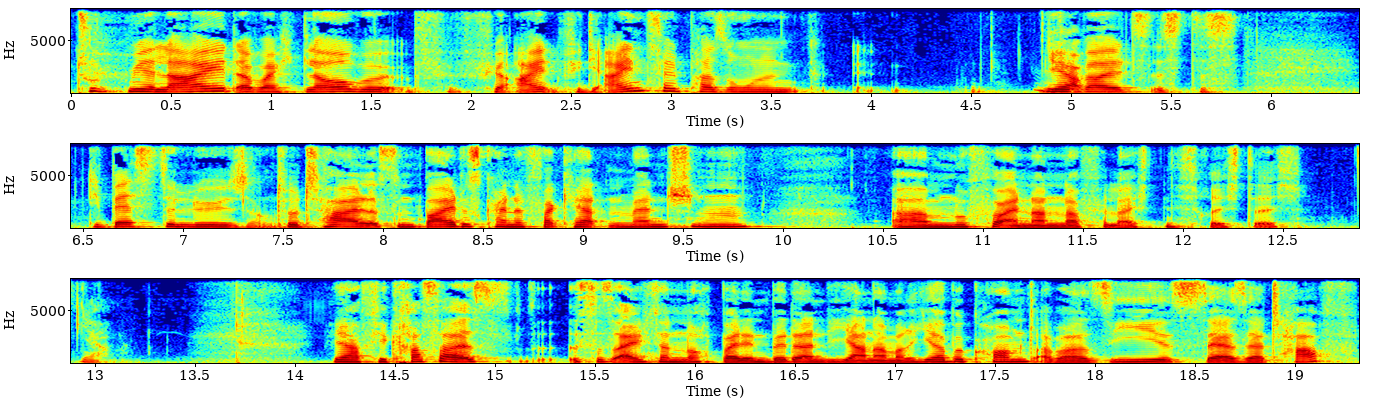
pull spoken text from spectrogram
tut mir leid, aber ich glaube, für, für, ein, für die Einzelpersonen Ja. jeweils ist das die beste Lösung. Total. Es sind beides keine verkehrten Menschen. Ähm, nur füreinander vielleicht nicht richtig. Ja. Viel krasser ist, ist es eigentlich dann noch bei den Bildern, die Jana Maria bekommt, aber sie ist sehr, sehr tough,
